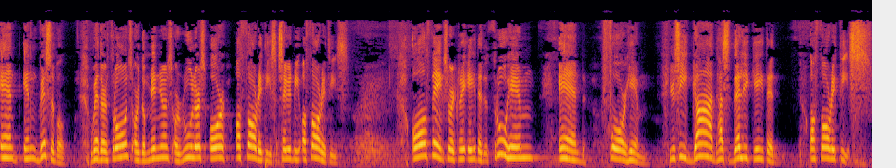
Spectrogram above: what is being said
and invisible, whether thrones or dominions or rulers or authorities. Say with me, authorities. All things were created through Him and for Him. You see, God has delegated authorities.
